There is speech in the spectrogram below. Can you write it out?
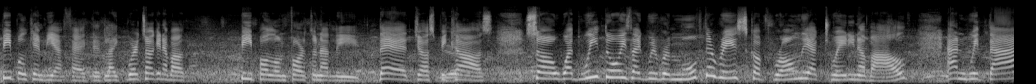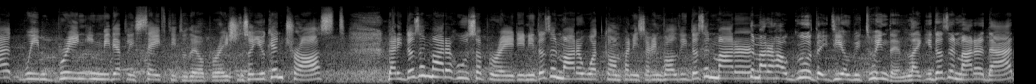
people can be affected. Like we're talking about people unfortunately dead just because. Yeah. So what we do is like we remove the risk of wrongly actuating a valve, and with that we bring immediately safety to the operation. So you can trust that it doesn't matter who's operating, it doesn't matter what companies are involved, it doesn't matter, it doesn't matter how good they deal between them. Like it doesn't matter that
